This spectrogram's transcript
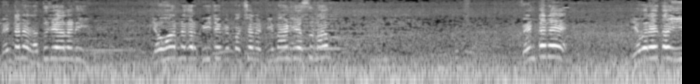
వెంటనే రద్దు చేయాలని జవహర్ నగర్ బీజేపీ పక్షాన డిమాండ్ చేస్తున్నాం. వెంటనే ఎవరైతే ఈ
